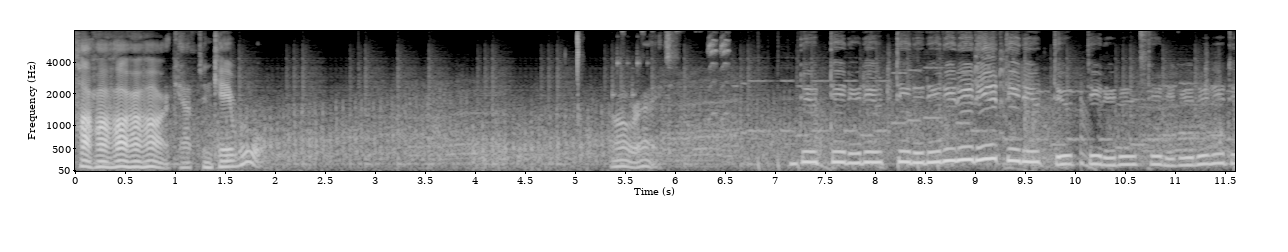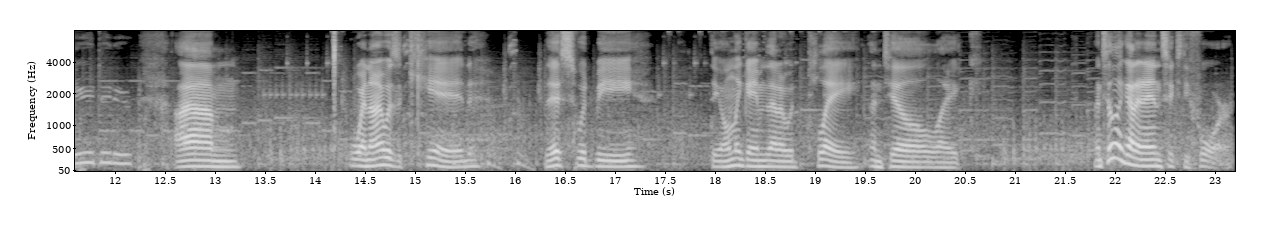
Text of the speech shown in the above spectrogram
Ha ha ha ha ha, Kaptain K. Rool. Alright. Um, when I was a kid, this would be the only game that I would play until, like, until I got an N64.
